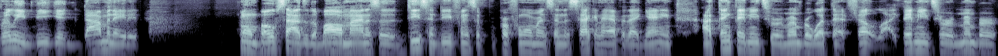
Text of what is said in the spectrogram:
really be get dominated on both sides of the ball, minus a decent defensive performance in the second half of that game. I think they need to remember what that felt like. They need to remember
